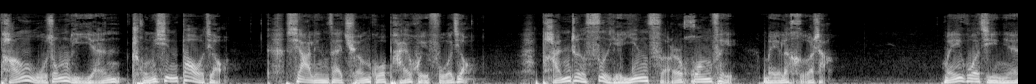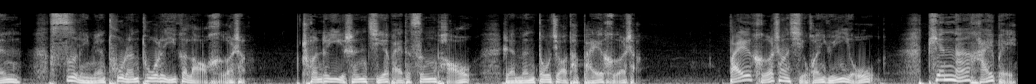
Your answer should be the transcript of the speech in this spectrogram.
唐武宗李炎崇信道教，下令在全国排毁佛教，潭柘寺也因此而荒废，没了和尚。没过几年，寺里面突然多了一个老和尚，穿着一身洁白的僧袍，人们都叫他白和尚。白和尚喜欢云游，天南海北。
